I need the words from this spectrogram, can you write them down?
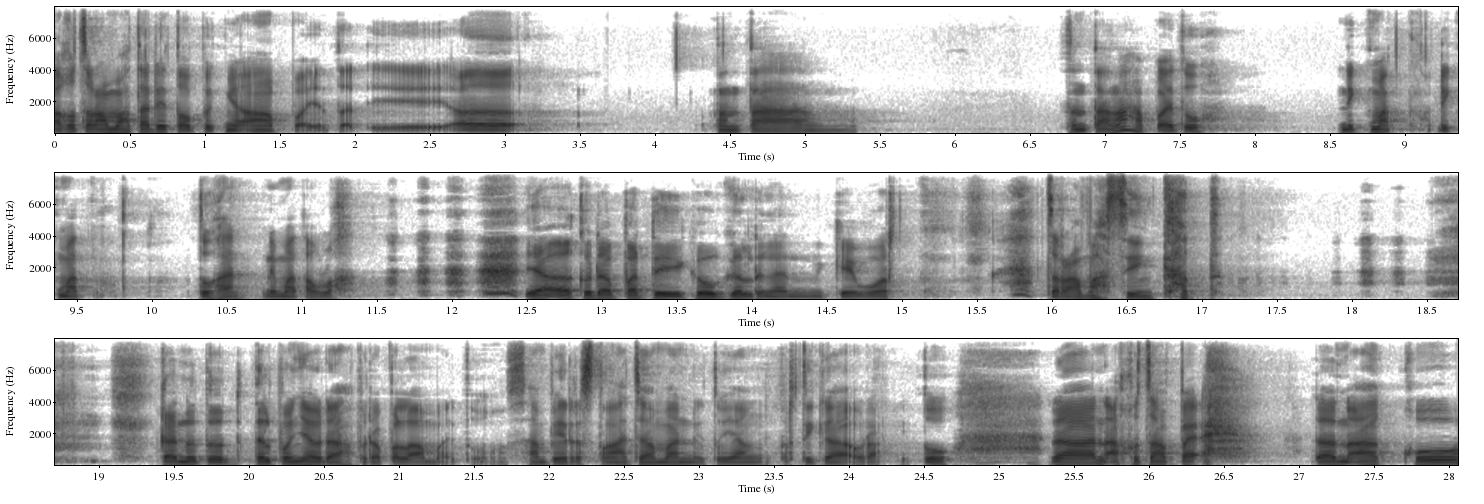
Aku ceramah tadi topiknya apa ya tadi? Uh, tentang tentang apa itu? Nikmat nikmat Tuhan nikmat Allah. Ya aku dapat di Google dengan keyword ceramah singkat. Kan itu teleponnya udah berapa lama itu? Hampir setengah jaman itu yang bertiga orang itu. Dan aku capek dan aku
